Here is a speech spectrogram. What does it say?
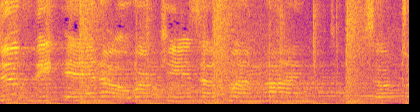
To the inner workings of my mind. So.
